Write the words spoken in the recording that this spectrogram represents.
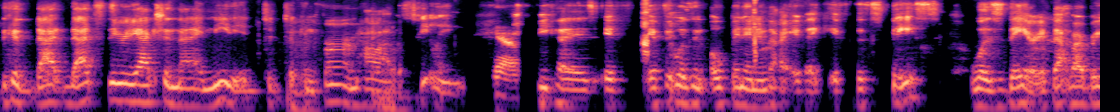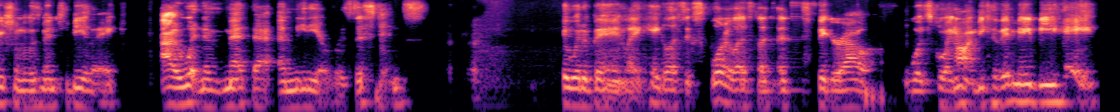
Because that that's the reaction that i needed to, to mm-hmm. confirm how i was feeling. Yeah. Because if if it was an open and if, like if the space was there if that vibration was meant to be like i wouldn't have met that immediate resistance. It would have been like hey let's explore. Let's let's, let's figure out what's going on because it may be, hey,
